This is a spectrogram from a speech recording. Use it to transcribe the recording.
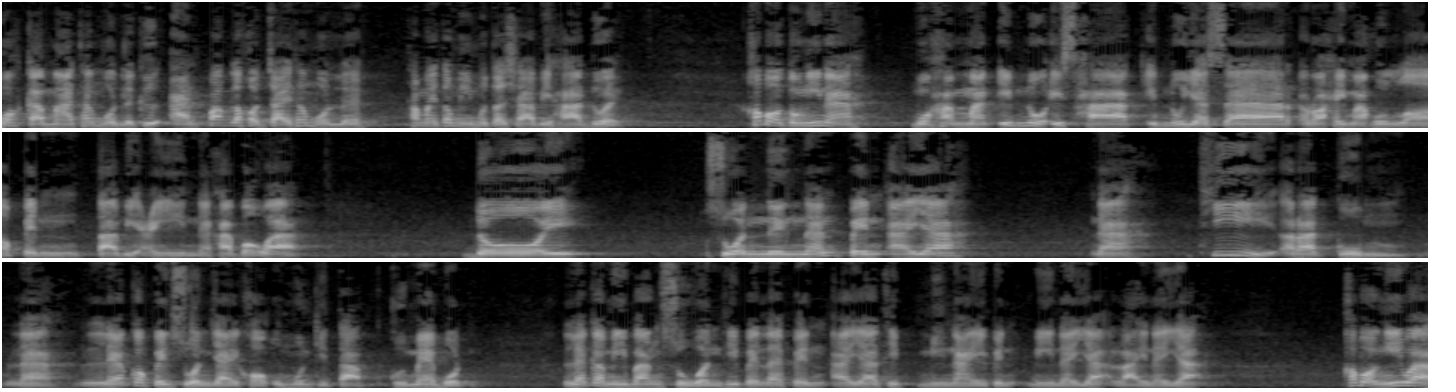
มุกกามาทั้งหมดเลยคือ อ่านปั๊บแล้วเข้าใจทั้งหมดเลยทำไมต้องมีมุตชาบิฮาดด้วย เขาบอกตรงนี้นะมุฮัมมัดอิบนูอิสฮากอิบนูยาซาร์รอฮิมาฮุลลอเป็นตาบีอีนนะครับบอกว่าโดยส่วนหนึ่งนั้นเป็นอายะนะ ที่รัดกุมนะแล้วก็เป็นส่วนใหญ่ของอุมมุลกิตับคือแม่บท และก็มีบางส่วนที่เป็นอะไรเป็นอายะที่มีในเป็นมีนัยยะหลายนัยยะเขาบอกงี้ว่า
